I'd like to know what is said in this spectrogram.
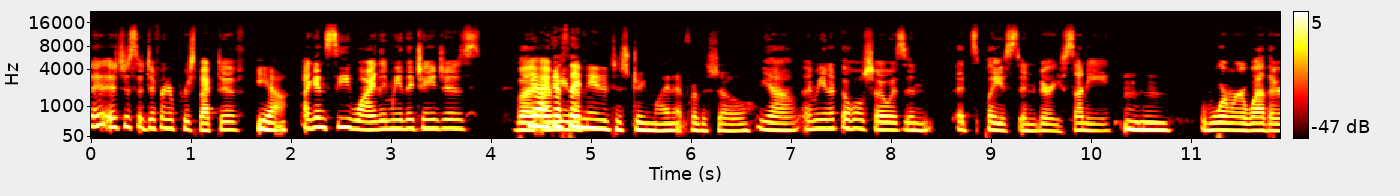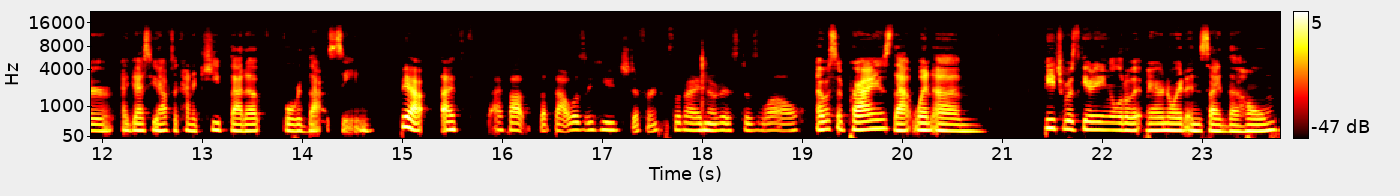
it's just a different perspective. Yeah. I can see why they made the changes. But yeah, I, I, guess mean, they if- needed to streamline it for the show. Yeah, I mean, if the whole show is in, it's placed in very sunny, Mhm. warmer weather. I guess you have to kind of keep that up for that scene. Yeah, I I thought that that was a huge difference that I noticed as well. I was surprised that when um Peach was getting a little bit paranoid inside the home,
